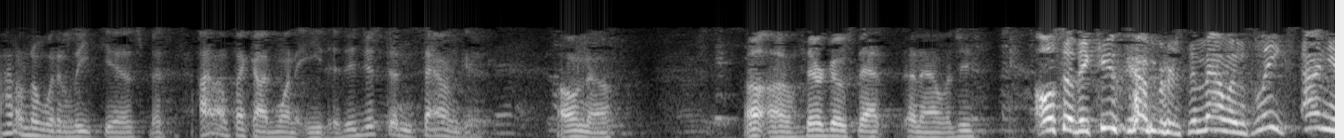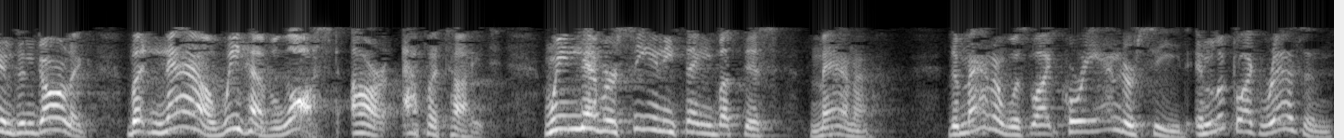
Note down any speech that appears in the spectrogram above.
I don't know what a leek is, but I don't think I'd want to eat it. It just doesn't sound good. Oh no. Uh oh, there goes that analogy. Also the cucumbers, the melons, leeks, onions, and garlic. But now we have lost our appetite. We never see anything but this manna. The manna was like coriander seed and looked like resin.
